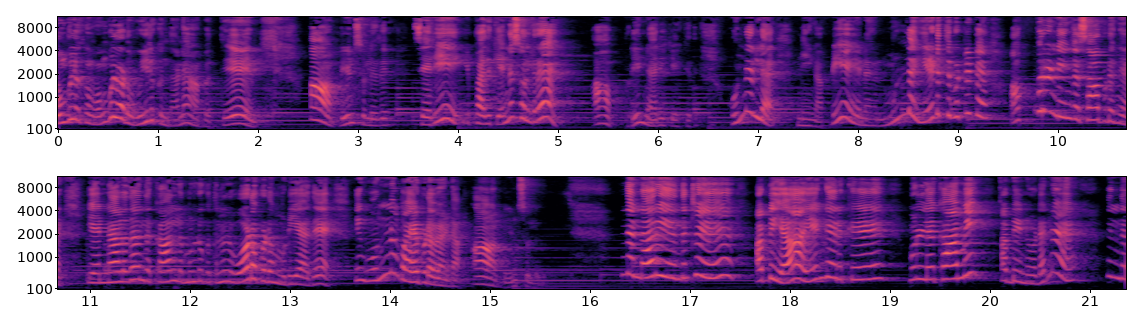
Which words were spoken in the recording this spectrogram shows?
உங்களுக்கும் உங்களோட உயிருக்கும் தானே ஆபத்து. ஆ அப்படின்னு சொல்லுது. சரி இப்போ அதுக்கு என்ன சொல்கிற அப்படின்னு நரி கேட்குது ஒன்றும் இல்லை. நீங்கள் அப்படியே எனக்கு முள்ளை எடுத்து விட்டுட்டு அப்புறம் நீங்கள் சாப்பிடுங்க. என்னால் தான் அந்த காலில் முள்ளு குத்தினால ஓடப்பட முடியாதே. நீங்கள் ஒன்றும் பயப்பட வேண்டாம். ஆ அப்படின்னு சொல்லுது. இந்த நரி இருந்துட்டு அப்படியா? எங்கே இருக்குது முள்ளு காமி அப்படின்னு உடனே இந்த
